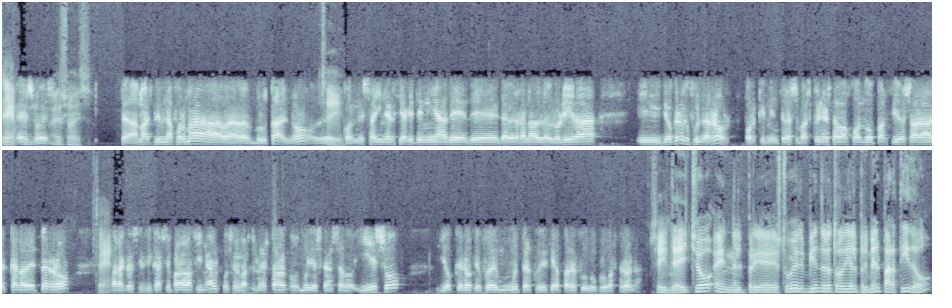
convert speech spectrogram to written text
Eso es. Eso es. pero además de una forma eh, brutal, ¿no? Eh, Sí. con esa inercia que tenía de, de- de haber ganado la Euroliga. Y yo creo que fue un error, porque mientras Vasconia estaba jugando partidos a cara de perro para clasificarse para la final, pues el Barcelona estaba como muy descansado. Y eso yo creo que fue muy perjudicial para el Fútbol Club Barcelona. Sí, de hecho, en el pri- estuve viendo el otro día el primer partido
